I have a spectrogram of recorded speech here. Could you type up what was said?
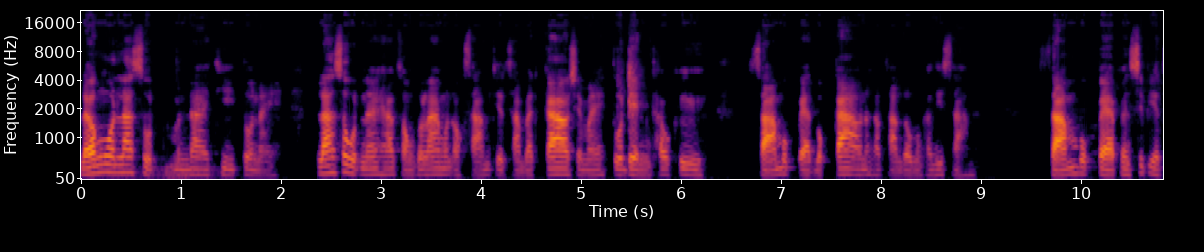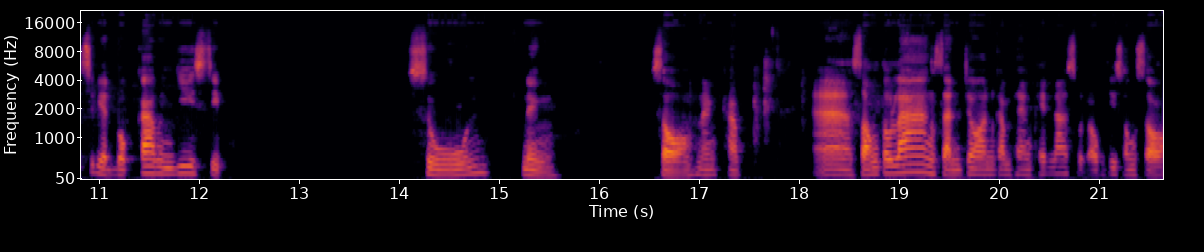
แล้วงวดล่าสุดมันได้ที่ตัวไหน ล่าสุดนะครับสองตัวล่างมันออกสามเจ็ดสามแปดเก้าใช่ไหมตัวเด่นเขาคือสามบวกแปดบวกเก้านะครับสามตัวเป็นครั้งที่สามสามบวกแปดเป็นสิบเอ็ดสิบเอ็ดบวกเก้าเป็นยี่สิบศูนย์หนึ่งสองนะครับอ่าสองตัวล่างสัญจรกำแพงเพชรล่าสุดออกที่สองสอง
